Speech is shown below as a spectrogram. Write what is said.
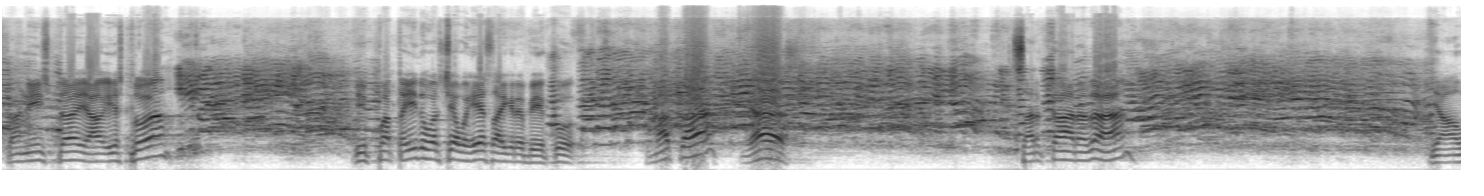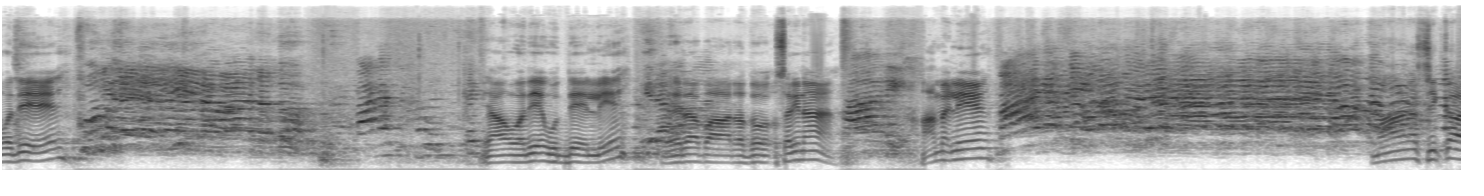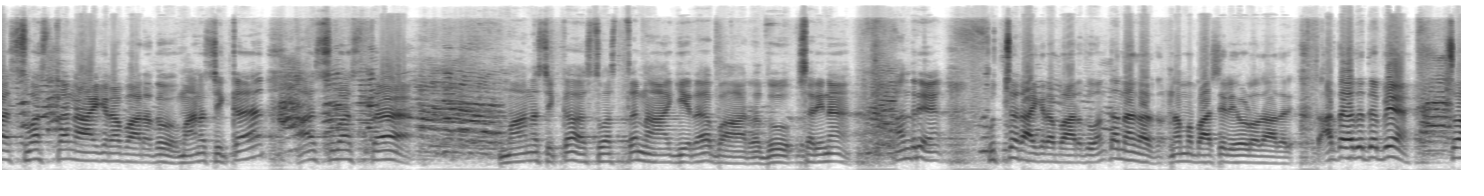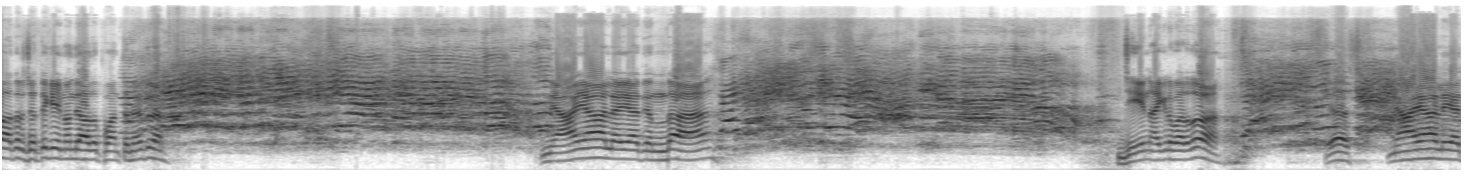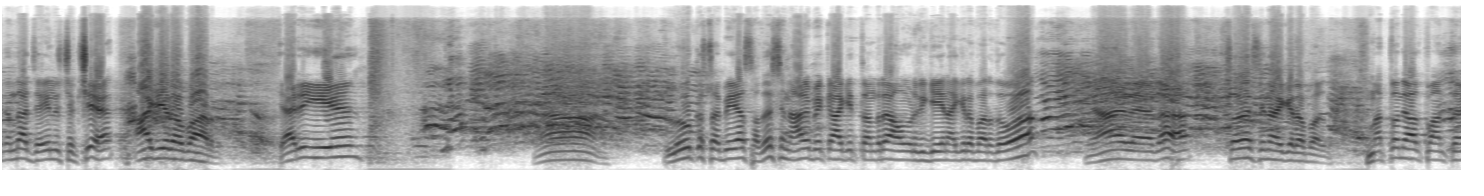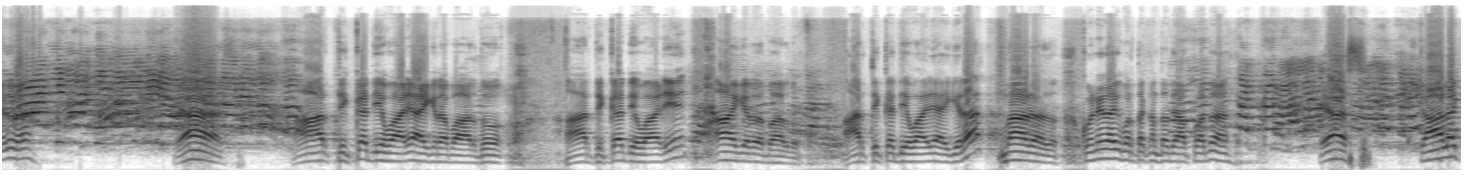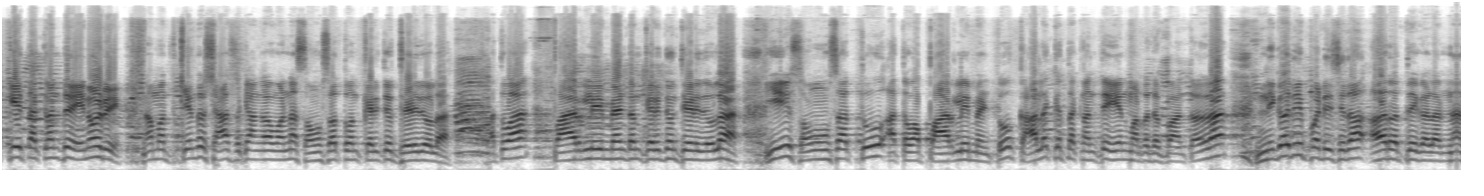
ಕನಿಷ್ಠ ಯಾವ ಎಷ್ಟು? ಇಪ್ಪತ್ತೈದು ವರ್ಷ ವಯಸ್ಸಾಗಿರಬೇಕು. ಮತ್ತ? ಎಸ್ ಸರ್ಕಾರದ ಯಾವುದೇ ಯಾವುದೇ ಹುದ್ದೆಯಲ್ಲಿ ಇರಬಾರದು. ಸರಿನಾ? ಆಮೇಲೆ ಮಾನಸಿಕ ಅಸ್ವಸ್ಥನಾಗಿರಬಾರದು. ಮಾನಸಿಕ ಅಸ್ವಸ್ಥ. ಮಾನಸಿಕ ಅಸ್ವಸ್ಥನಾಗಿರಬಾರದು. ಸರಿನಾ? ಅಂದ್ರೆ ಹುಚ್ಚರಾಗಿರಬಾರದು ಅಂತ ನಂಗೆ ಅದು ನಮ್ಮ ಭಾಷೆಯಲ್ಲಿ ಹೇಳೋದಾದರೆ. ಅರ್ಥ ಆಗುತ್ತೆ ಬೇ ಸೊ ಅದ್ರ ಜೊತೆಗೆ ಇನ್ನೊಂದು ಯಾವುದಪ್ಪ ಅಂತ ಹೇಳಿದ್ರೆ ನ್ಯಾಯಾಲಯದಿಂದ ಜೈನ್ ಆಗಿರಬಾರದು? ಎಸ್ ನ್ಯಾಯಾಲಯದಿಂದ ಜೈಲು ಶಿಕ್ಷೆ ಆಗಿರಬಾರದು. ಯಾರಿಗೆ? ಹಾ. ಲೋಕಸಭೆಯ ಸದಸ್ಯನಾಗಬೇಕಾಗಿತ್ತಂದ್ರೆ ಅವ್ರಿಗೆ ಏನಾಗಿರಬಾರ್ದು? ನ್ಯಾಯಾಲಯದ ಸದಸ್ಯನಾಗಿರಬಾರ್ದು. ಮತ್ತೊಂದು ಯಾವ್ದಪ್ಪ ಅಂತ ಹೇಳಿದ್ರೆ ಆರ್ಥಿಕ ದಿವಾಳಿ ಆಗಿರಬಾರ್ದು. ಆರ್ಥಿಕ ದಿವಾಳಿ ಆಗಿರಬಾರ್ದು. ಆರ್ಥಿಕ ದಿವಾಳಿ ಆಗಿರಬಾರದು. ಕೊನೆಯದಾಗಿ ಬರ್ತಕ್ಕಂಥದ್ದು ಯಾವಪ್ಪ ಅದು ಎಸ್ ಕಾಲಕ್ಕೆ ತಕ್ಕಂತೆ ನೋಡ್ರಿ ನಮ್ಮ ಕೇಂದ್ರ ಶಾಸಕಾಂಗವನ್ನ ಸಂಸತ್ತು ಅಂತ ಕರಿತೀವಿ ಅಂತ ಹೇಳಿದೇವಲ್ಲ. ಅಥವಾ ಪಾರ್ಲಿಮೆಂಟ್ ಅಂತ ಕರಿತೀವಿ ಅಂತ ಹೇಳಿದೇವಲ್ಲ, ಈ ಸಂಸತ್ತು ಅಥವಾ ಪಾರ್ಲಿಮೆಂಟು ಕಾಲಕ್ಕೆ ತಕ್ಕಂತೆ ಏನ್ ಮಾಡ್ತದಪ್ಪ ಅಂತಂದ್ರೆ ನಿಗದಿಪಡಿಸಿದ ಅರ್ಹತೆಗಳನ್ನ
